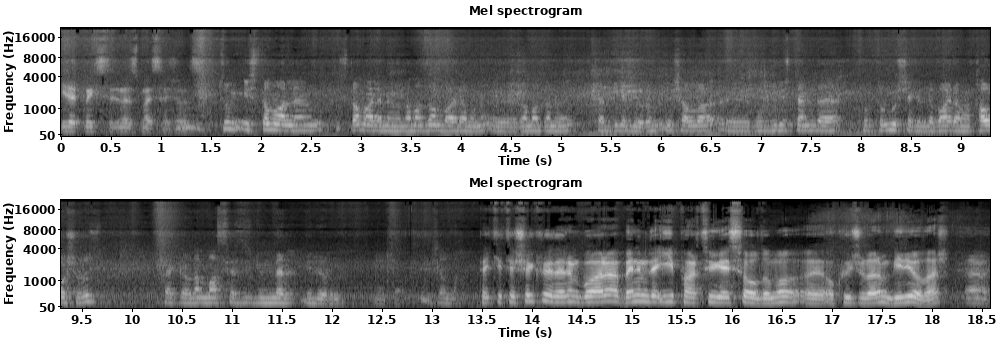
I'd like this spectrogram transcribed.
iletmek istediğiniz mesajınız? Tüm İslam aleminin, İslam aleminin Ramazan bayramını, e, Ramazan'ı tebrik ediyorum. İnşallah e, bu virüsten de kurtulmuş şekilde bayrama kavuşuruz. Tekrardan maskesiz günler diliyorum. İnşallah. İnşallah. Peki teşekkür ederim. Bu ara benim de İyi Parti üyesi olduğumu e, okuyucularım biliyorlar. Evet.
